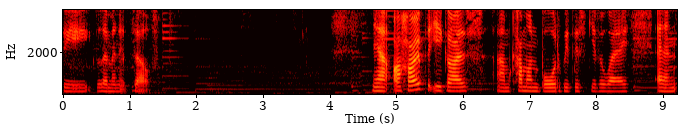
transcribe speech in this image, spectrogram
the lemon itself. Now, I hope that you guys um, come on board with this giveaway and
